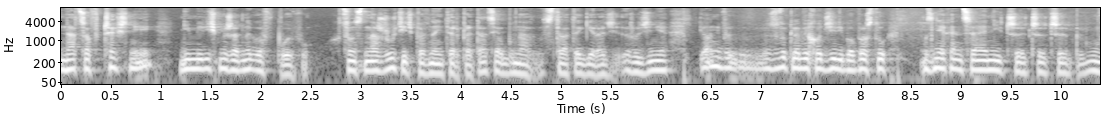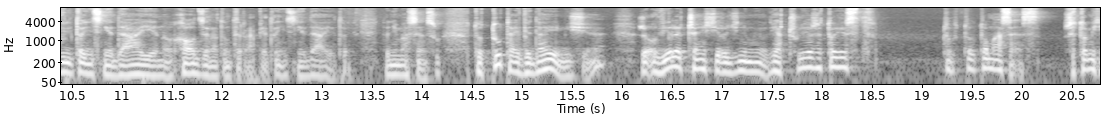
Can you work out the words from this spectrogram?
na co wcześniej nie mieliśmy żadnego wpływu. Chcąc narzucić pewne interpretacje albo na strategię rodzinie, i oni zwykle wychodzili po prostu zniechęceni, czy, czy, czy mówili, to nic nie daje, no chodzę na tą terapię, to nic nie daje, to, to nie ma sensu. To tutaj wydaje mi się, że o wiele częściej rodziny mówią, ja czuję, że to jest, to, to, to ma sens, że to, mi,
